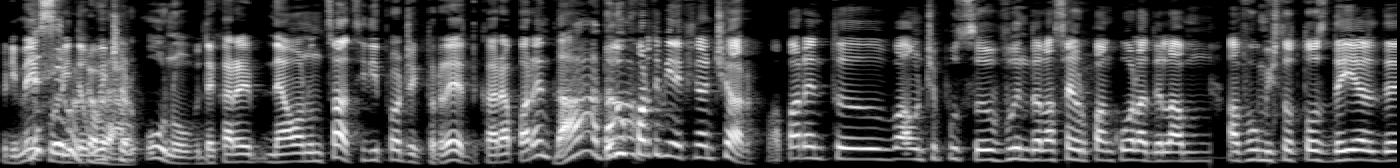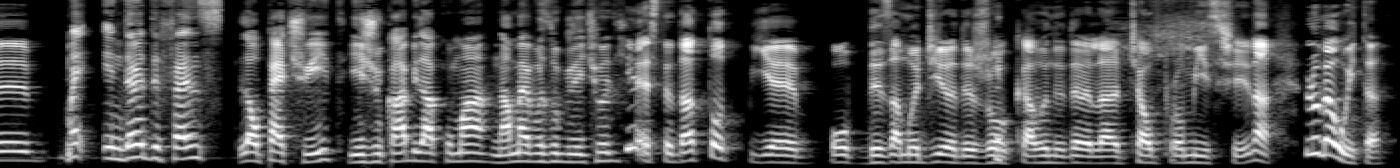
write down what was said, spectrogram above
Remake-ul Desigur lui The că Witcher vreau. 1, de care ne-au anunțat CD Projekt Red, care aparent Da, da. da. duc foarte bine financiar. Aparent uh, au început să vândă la Cyberpunk-ul ăla de la... Am făcut mișto toți de el de... Mai, in their defense, l-au patchuit, e jucabil acum, n-am mai văzut glitch-uri. Este, dar tot e o dezamăgire de joc având în vedere la ce au promis și na, lumea uită.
